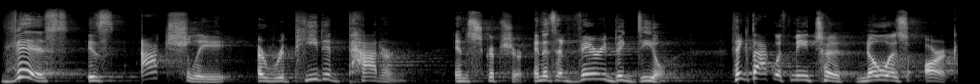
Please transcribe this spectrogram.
This is actually a repeated pattern in Scripture, and it's a very big deal. Think back with me to Noah's ark.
